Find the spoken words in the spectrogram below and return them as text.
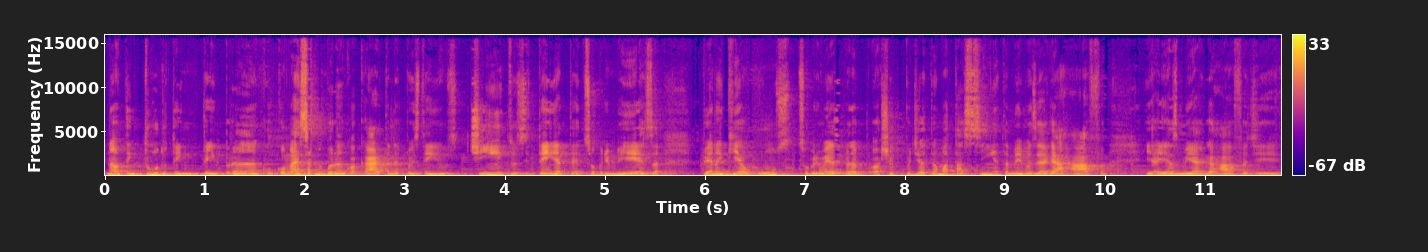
Não, tem tudo, tem, tem branco. Começa com branco a carta, depois tem os tintos e tem até de sobremesa. Pena que alguns sobremesas, por exemplo, eu achei que podia ter uma tacinha também, mas é a garrafa. E aí as meia garrafa de,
